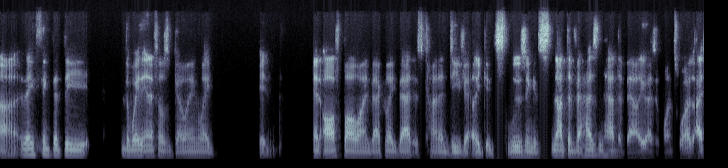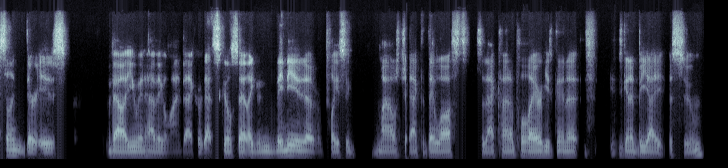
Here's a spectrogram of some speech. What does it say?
uh they think that the the way the NFL is going, like it an off ball linebacker like that is kind of dev like it's losing it's not the hasn't had the value as it once was. I still think there is value in having a linebacker with that skill set. Like they needed to replace a Myles Jack that they lost. So that kind of player he's gonna he's gonna be, I assume.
